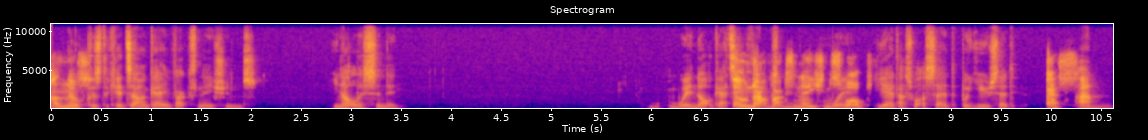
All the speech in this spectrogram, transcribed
And No, because the kids aren't getting vaccinations. You're not listening. We're not getting. No, not vaccination, we're- swabs. Yeah, that's what I said. But you said yes, and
